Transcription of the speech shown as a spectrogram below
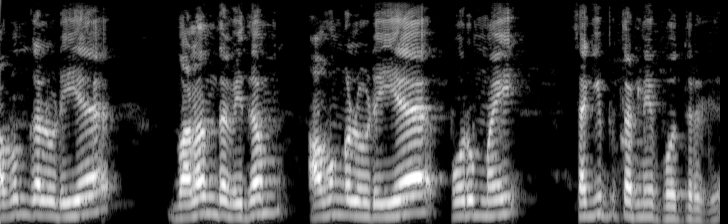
அவங்களுடைய வளர்ந்த விதம் அவங்களுடைய பொறுமை சகிப்புத்தன்மையை பொறுத்திருக்கு.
